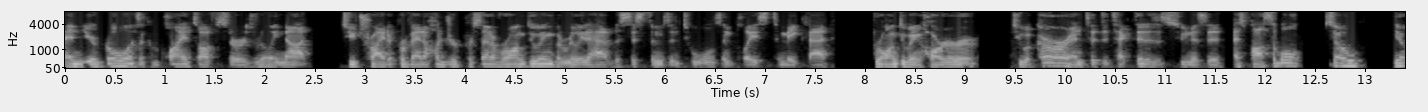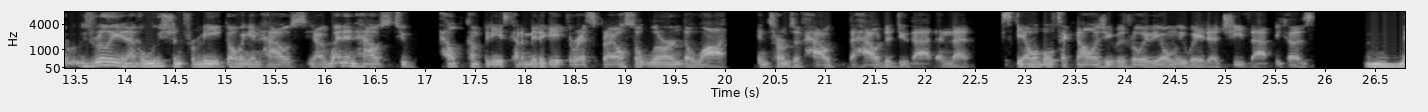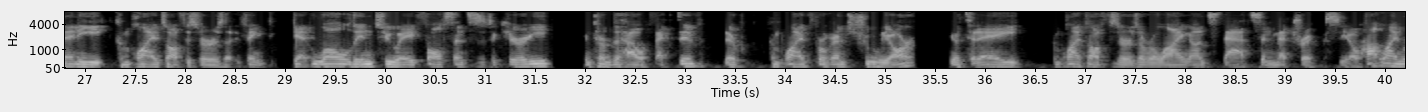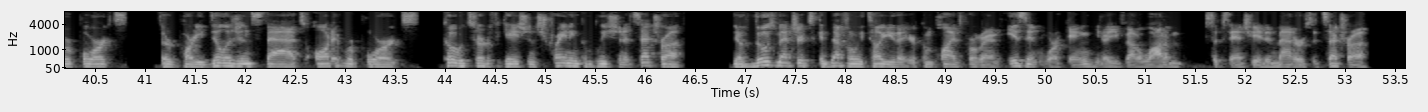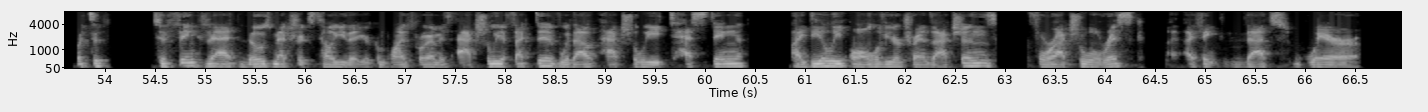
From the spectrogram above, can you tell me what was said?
And your goal as a compliance officer is really not to try to prevent 100% of wrongdoing, but really to have the systems and tools in place to make that wrongdoing harder to occur and to detect it as soon as it as possible. So, you know, it was really an evolution for me going in house. You know, I went in house to help companies kind of mitigate the risk, but I also learned a lot in terms of how the how to do that and that scalable technology was really the only way to achieve that because many compliance officers I think get lulled into a false sense of security in terms of how effective their compliance programs truly are. You know, today compliance officers are relying on stats and metrics, you know, hotline reports, third party diligence stats, audit reports, code certifications, training completion, etc. You know, those metrics can definitely tell you that your compliance program isn't working. You know, you've got a lot of substantiated matters, etc. But to to think that those metrics tell you that your compliance program is actually effective without actually testing ideally all of your transactions for actual risk I think that's where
